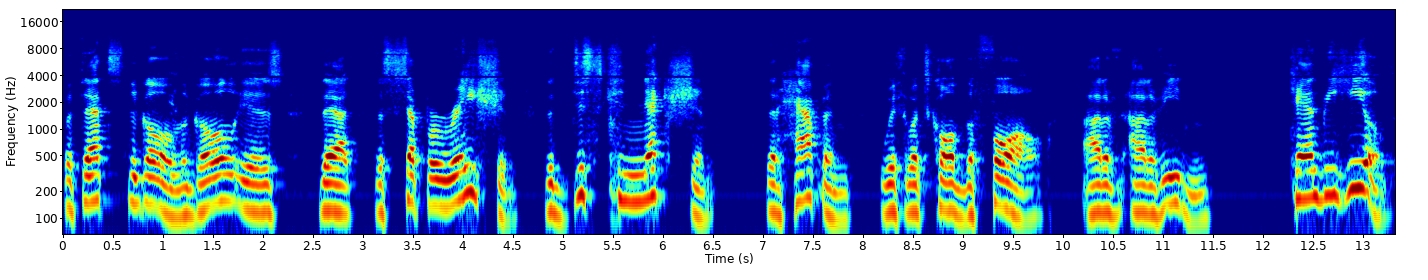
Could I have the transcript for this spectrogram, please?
but that's the goal. The goal is that the separation, the disconnection that happened with what's called the fall out of out of Eden can be healed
